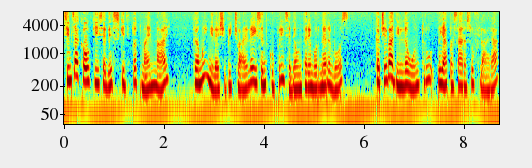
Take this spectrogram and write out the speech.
Simțea că ochii se deschid tot mai mari, că mâinile și picioarele îi sunt cuprinse de un tremur nervos, că ceva din lăuntru îi apăsa răsuflarea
